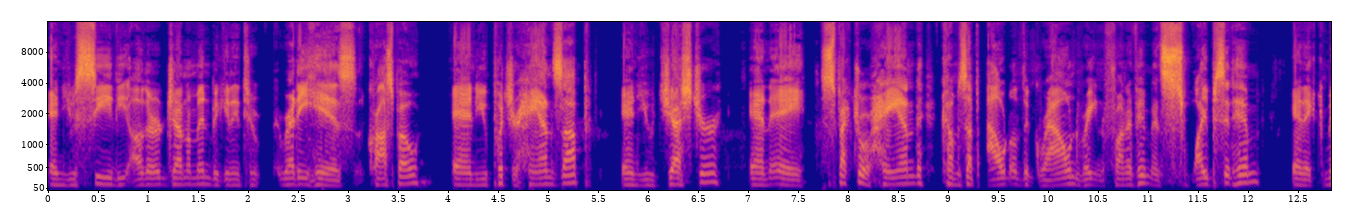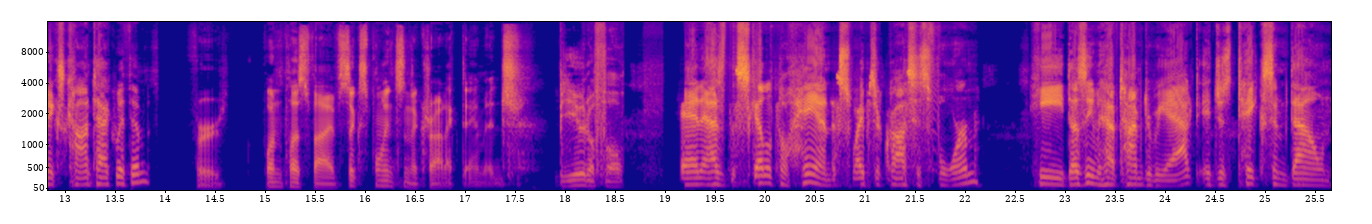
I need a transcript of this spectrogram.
and you see the other gentleman beginning to ready his crossbow. And you put your hands up and you gesture, and a spectral hand comes up out of the ground right in front of him and swipes at him, and it makes contact with him. for 1 plus 5, 6 points of necrotic damage. Beautiful. And as the skeletal hand swipes across his form, he doesn't even have time to react. It just takes him down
